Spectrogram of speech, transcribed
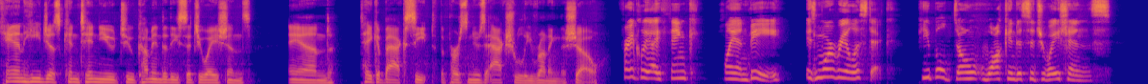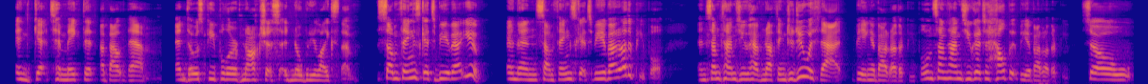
Can he just continue to come into these situations and take a back seat to the person who's actually running the show? Frankly, I think plan B is more realistic. People don't walk into situations and get to make it about them. And those people are obnoxious and nobody likes them. Some things get to be about you. And then some things get to be about other people. And sometimes you have nothing to do with that being about other people. And sometimes you get to help it be about other people. So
